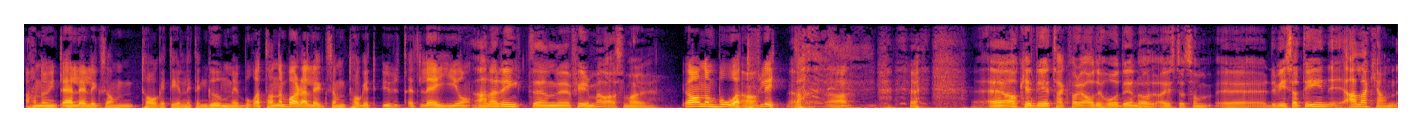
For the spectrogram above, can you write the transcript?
Han har ju inte heller liksom tagit i en liten gummibåt. Han har bara liksom tagit ut ett lejon. Han har ringt en eh, firma va, som har... Ja, någon båtflytt. Ja. Ja. Eh, Okej, det är tack vare ADHD då. Ja, Just det, som, eh, det visar att det är, alla kan,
